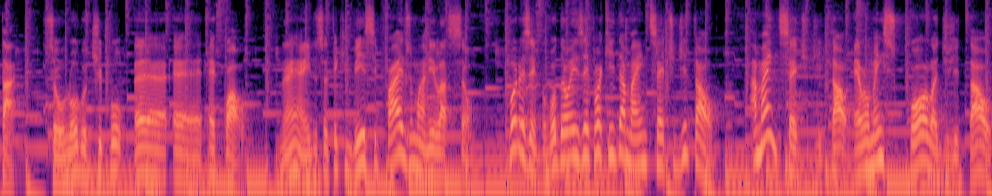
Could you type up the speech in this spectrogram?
Tá, seu logotipo é, é, é qual? Né? Aí você tem que ver se faz uma relação. Por exemplo, vou dar um exemplo aqui da Mindset Digital. A Mindset Digital é uma escola digital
